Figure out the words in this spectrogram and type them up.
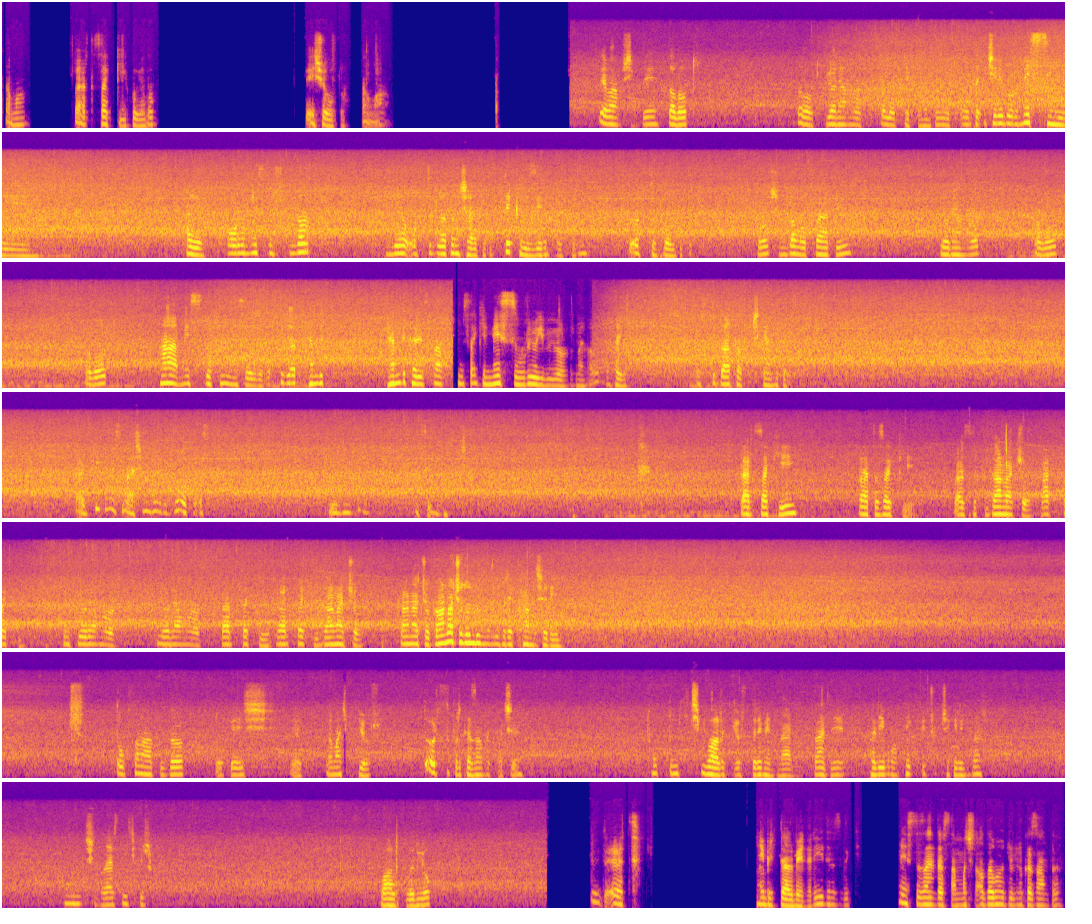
Tamam. Bertasaki'yi koyalım. 5 oldu. Tamam. Devam şimdi. Dalot. Dalot. Lionel Wirtz. Dalot tekrar. Dalot. Orta içeri doğru Messi. Hayır. Orada Messi şutunda Leo Ostigrat'a mı çarptı? Tekrar izleyelim pozisyonu. 4-0 oldu. Gol. Şimdi Dalot verdi. Lionel Wirtz. Dalot. Dalot. Ha Messi dokunmamış orada. Ostigrat kendi kendi kalesine. Şimdi sanki Messi vuruyor gibi gördüm ben orada. Hayır. Ostigrat atmış kendi kalesine. Peki mesela şimdi burada Dalot'u as- Bertzaki. Bertzaki. Bertzaki. Garnacho. Bertzaki. Şimdi Florian Wirtz. Florian Wirtz. Bertzaki. Bertzaki. Garnacho. Garnacho. Garnacho döndü vurdu direkten dışarıya. 90 artı 4, 5. Evet, ve maç bitiyor. 4-0 kazandık maçı. Tottenham hiçbir varlık gösteremedi neredeyse. Sadece kaleyi bulan tek bir şut çekebildiler. Onun dışında neredeyse hiçbir varlıkları yok. Evet. Tebrikler beyler. İyiydiniz. Messi zannedersem maçın adamı ödülünü kazandı.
